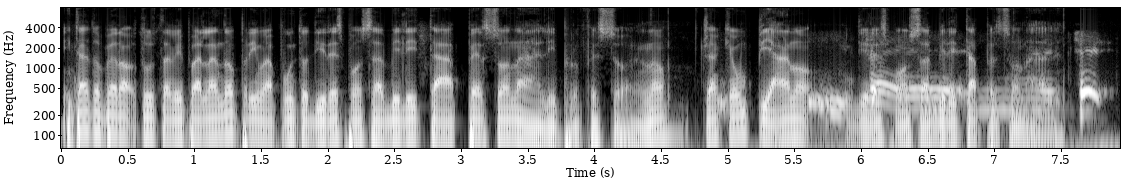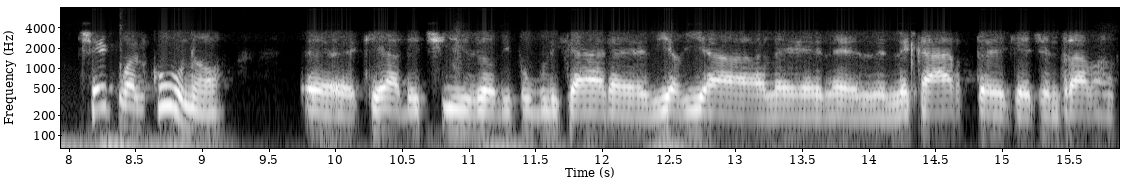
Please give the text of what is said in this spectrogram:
Intanto però tu stavi parlando prima appunto di responsabilità personali, professore, no? C'è anche un piano di responsabilità personale. C'è, c'è qualcuno eh, che ha deciso di pubblicare via via le, le, le carte che c'entravano.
